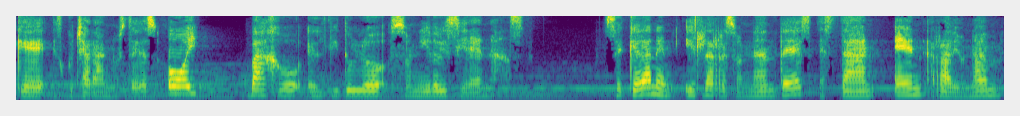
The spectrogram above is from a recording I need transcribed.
que escucharán ustedes hoy bajo el título Sonido y Sirenas. Se quedan en Islas Resonantes, están en Radio UNAM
